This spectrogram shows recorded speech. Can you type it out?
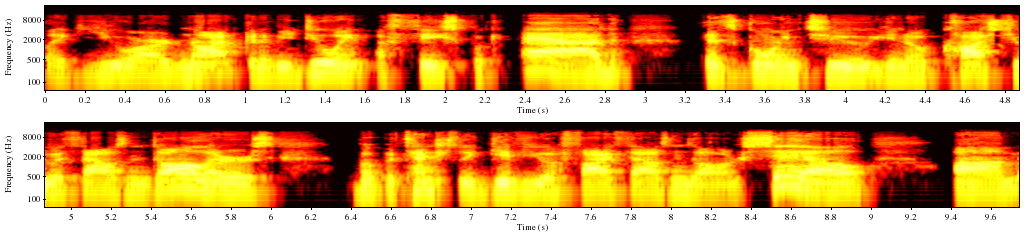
Like you are not going to be doing a Facebook ad that's going to, you know, cost you a thousand dollars, but potentially give you a five thousand dollar sale. Um,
